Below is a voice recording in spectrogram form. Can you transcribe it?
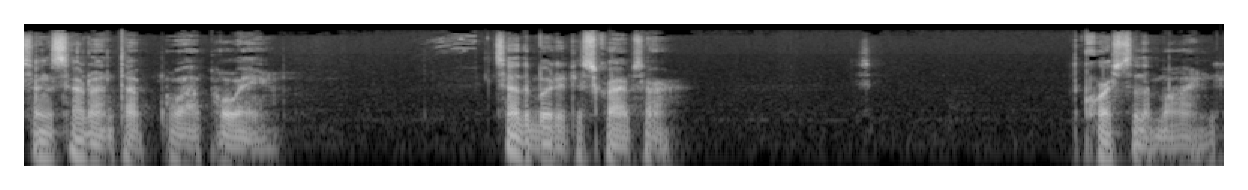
Sangsaranta Poa Poe. It's how the Buddha describes our course of the mind.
